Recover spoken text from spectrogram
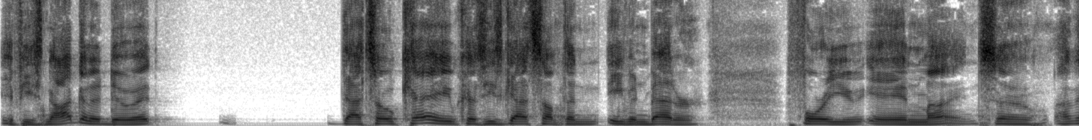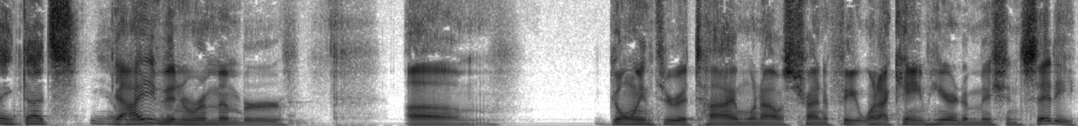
if he's not going to do it, that's okay because he's got something even better for you in mind. So I think that's. You know, yeah, I even remember um, going through a time when I was trying to figure, when I came here to Mission City,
